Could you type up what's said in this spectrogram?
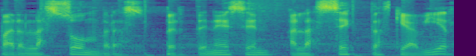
para las sombras, pertenecen a las sectas que abiertamente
